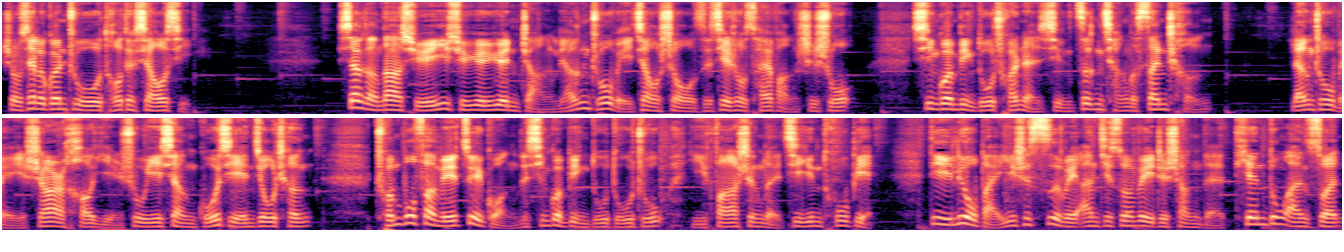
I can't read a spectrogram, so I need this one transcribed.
首先来关注头条消息。香港大学医学院院长梁卓伟教授在接受采访时说，新冠病毒传染性增强了三成。梁卓伟十二号引述一项国际研究称，传播范围最广的新冠病毒毒株已发生了基因突变，第六百一十四位氨基酸位置上的天冬氨酸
